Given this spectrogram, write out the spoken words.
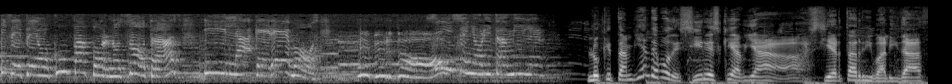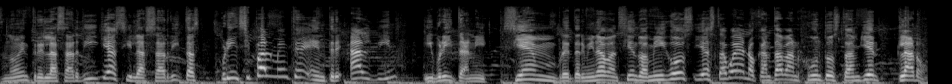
Se preocupa por nosotras y la queremos. ¿De verdad? Sí, señorita Miller. Lo que también debo decir es que había ah, cierta rivalidad, ¿no? Entre las ardillas y las arditas, principalmente entre Alvin y Brittany. Siempre terminaban siendo amigos y hasta bueno, cantaban juntos también. Claro,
